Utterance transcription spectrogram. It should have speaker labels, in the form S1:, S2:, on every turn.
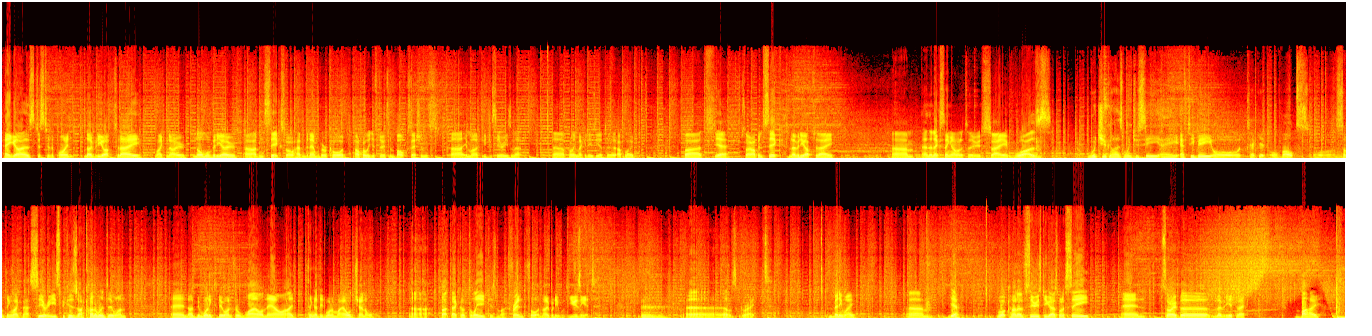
S1: Hey guys, just to the point, no video up today, like no normal video. Uh, I've been sick, so I haven't been able to record. I'll probably just do some bulk sessions uh, in my future series and that. Uh, probably make it easier to upload. But yeah, so I've been sick, no video up today. Um, and the next thing I wanted to say was, would you guys want to see a FTB or Tekkit or Voltz or something like that series? Because I kind of want to do one and I've been wanting to do one for a while now. I think I did one on my old channel, uh, but that got deleted because my friend thought nobody was using it. uh, that was great. But anyway, um, yeah. What kind of series do you guys want to see? And sorry for no video today. Bye.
